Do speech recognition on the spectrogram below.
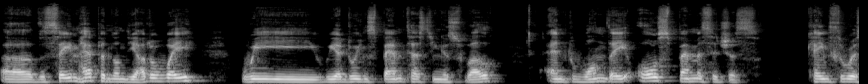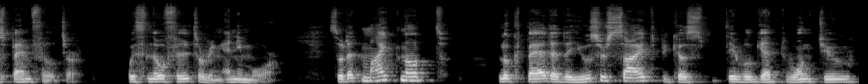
Uh, the same happened on the other way. We we are doing spam testing as well and one day all spam messages came through a spam filter with no filtering anymore. So that might not look bad at the user side because they will get one, two,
